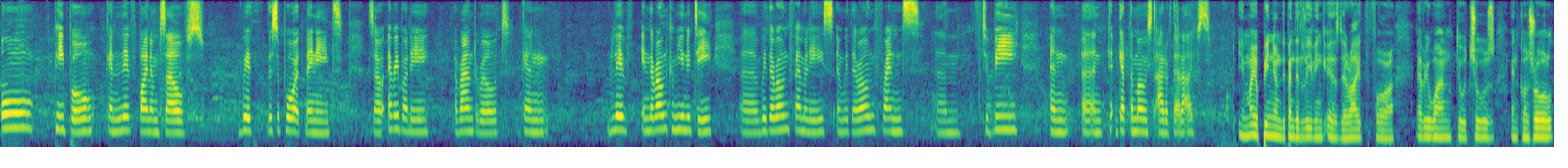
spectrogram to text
all people can live by themselves with the support they need. So everybody around the world can live in their own community uh, with their own families and with their own friends um, to be and, uh, and get the most out of their lives. In my opinion, independent living is the right for everyone to choose and control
